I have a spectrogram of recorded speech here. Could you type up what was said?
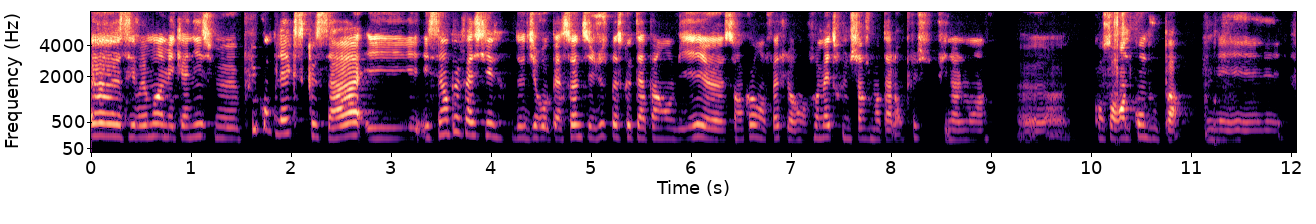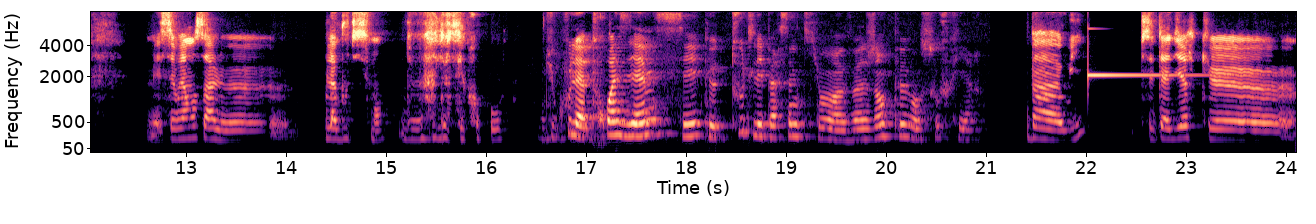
Euh, c'est vraiment un mécanisme plus complexe que ça et, et c'est un peu facile de dire aux personnes c'est juste parce que t'as pas envie, euh, c'est encore en fait leur remettre une charge mentale en plus finalement, hein. euh, qu'on s'en rende compte ou pas. Mais, mais c'est vraiment ça le l'aboutissement de, de ces propos. Du coup, la troisième, c'est que toutes les personnes qui ont un vagin peuvent en souffrir. Bah oui. C'est-à-dire que,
